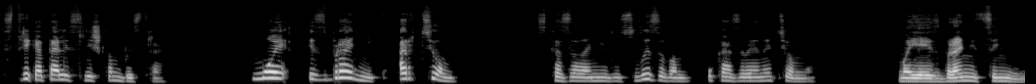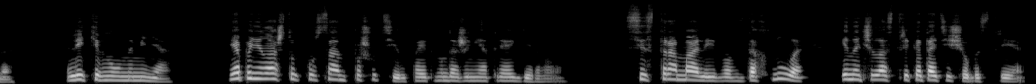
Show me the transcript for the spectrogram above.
стрекотали слишком быстро. «Мой избранник Артем», — сказала Милу с вызовом, указывая на Тему. «Моя избранница Нина», — Ли кивнул на меня. Я поняла, что курсант пошутил, поэтому даже не отреагировала. Сестра Малиева вздохнула и начала стрекотать еще быстрее.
